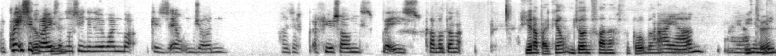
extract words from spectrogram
I'm quite surprised I've not seen the new one, but because Elton John has a, a few songs that he's covered on it. You're a big Elton John fan, I forgot about that. I am. I am Me too. indeed.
